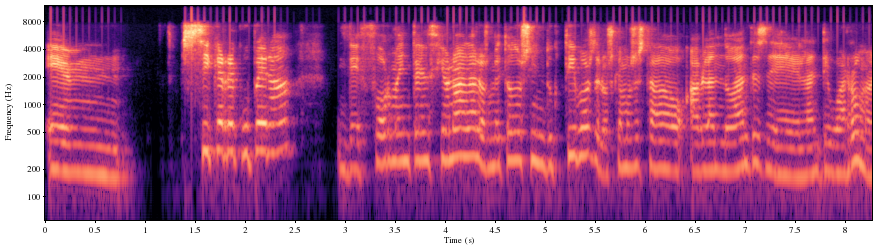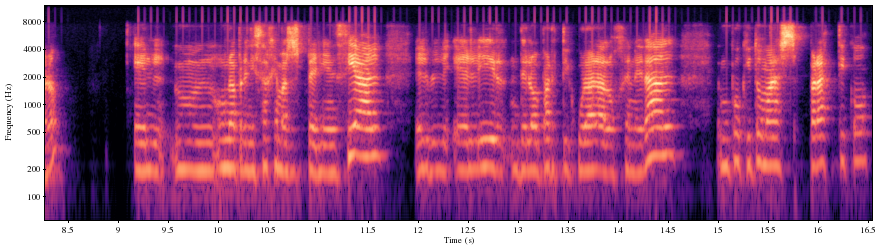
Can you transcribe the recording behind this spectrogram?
Em, sí que recupera de forma intencionada los métodos inductivos de los que hemos estado hablando antes de la antigua Roma, ¿no? Mm, un aprendizaje más experiencial, el, ir de lo particular a lo general, un poquito más práctico,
